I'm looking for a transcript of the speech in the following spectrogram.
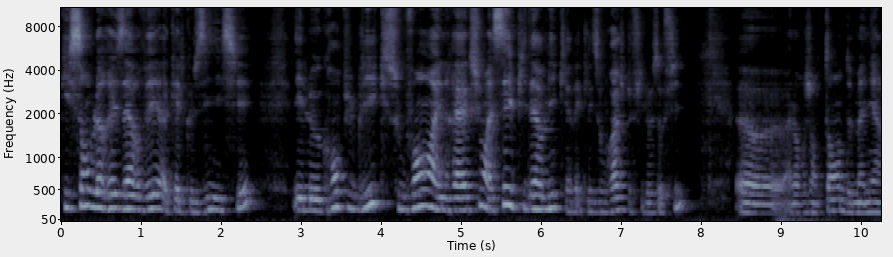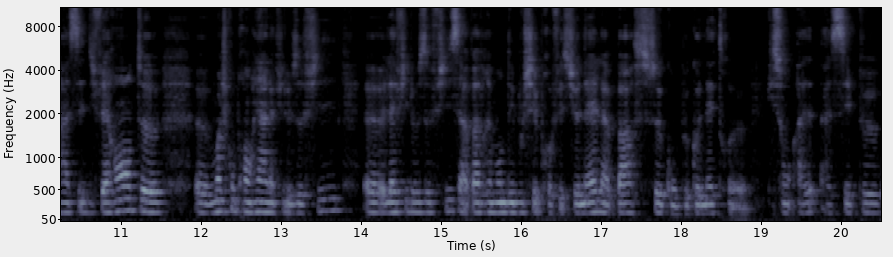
qui semble réservé à quelques initiés. Et le grand public, souvent, a une réaction assez épidermique avec les ouvrages de philosophie. Euh, alors j'entends de manière assez différente, euh, euh, moi je comprends rien à la philosophie, la philosophie ça n'a pas vraiment de débouché professionnel à part ceux qu'on peut connaître qui sont assez peu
